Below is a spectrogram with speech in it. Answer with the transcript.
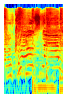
Come close now,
